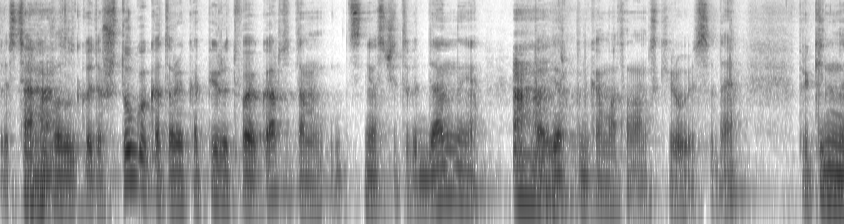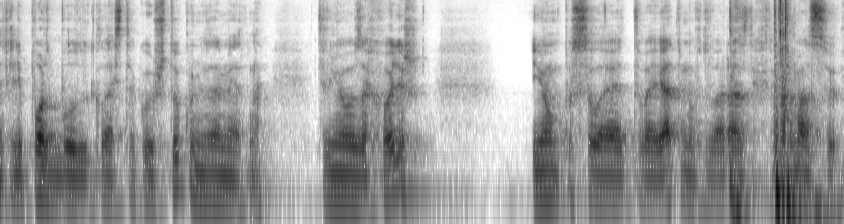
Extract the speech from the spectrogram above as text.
То есть они Ага. кладут какую-то штуку, которая копирует твою карту, там с нее считывает данные, Ага. поверх банкомата она маскируется, да? Прикинь, на телепорт будут класть такую штуку незаметно. Ты в него заходишь, и он посылает твои атомы в два разных информацию.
